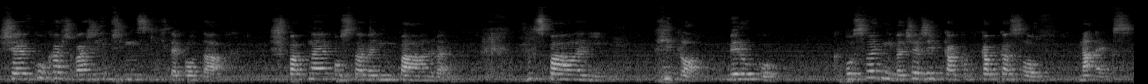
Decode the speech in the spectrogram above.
Šéf kuchař vaří při nízkých teplotách. Špatné postavení pánve. Spálení. Chytla. Mi ruku. K poslední večeři kap- kapka slov. Na ex.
